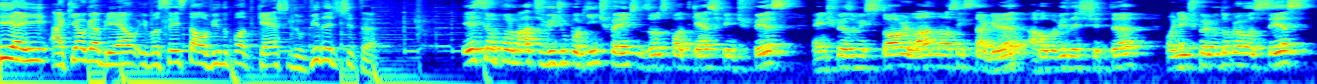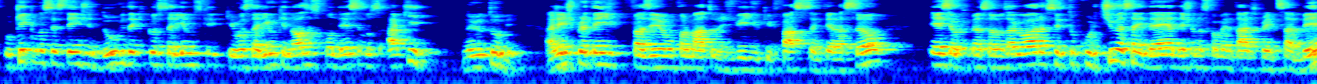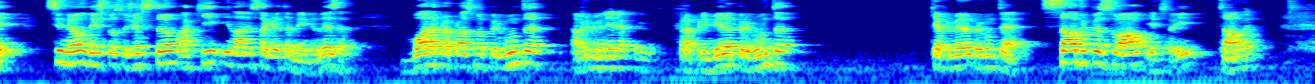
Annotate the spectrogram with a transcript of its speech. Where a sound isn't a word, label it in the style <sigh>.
E aí, aqui é o Gabriel e você está ouvindo o podcast do Vida de Titã. Esse é um formato de vídeo um pouquinho diferente dos outros podcasts que a gente fez. A gente fez um story lá no nosso Instagram, Vida de Titã, onde a gente perguntou para vocês o que, que vocês têm de dúvida que, gostaríamos que, que gostariam que nós respondêssemos aqui no YouTube. A gente pretende fazer um formato de vídeo que faça essa interação. Esse é o que pensamos agora. Se tu curtiu essa ideia, deixa nos comentários pra gente saber. Se não, deixa tua sugestão aqui e lá no Instagram também, beleza? Bora para a próxima pergunta. A, a primeira, primeira pergunta. Para a primeira pergunta, que a primeira pergunta é: Salve pessoal! E é isso aí? Salve.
